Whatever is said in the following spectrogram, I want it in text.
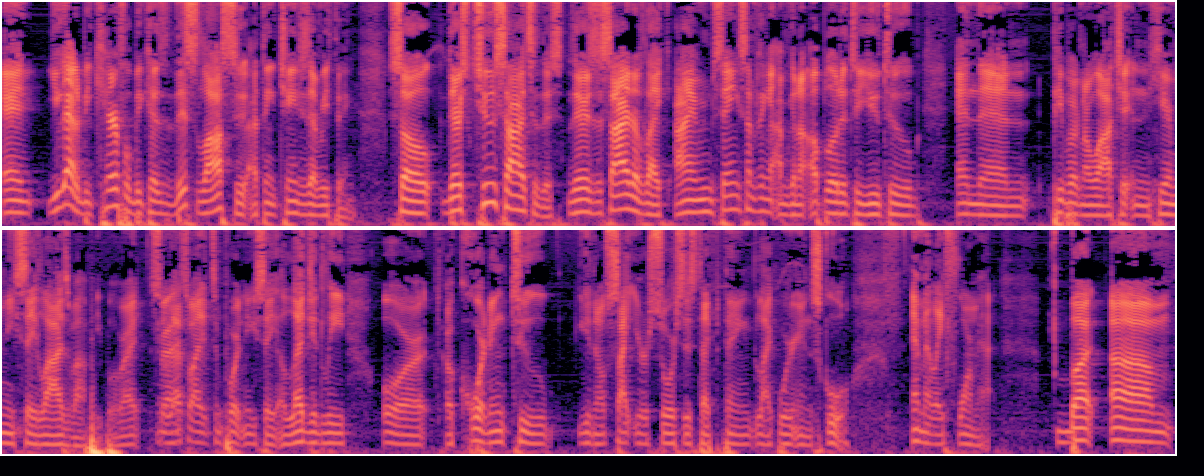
and you got to be careful because this lawsuit, I think, changes everything. So there's two sides to this. There's a side of like I'm saying something, I'm going to upload it to YouTube, and then people are going to watch it and hear me say lies about people, right? So Right. that's why it's important you say allegedly or according to you know cite your sources type of thing, like we're in school, MLA format. But um,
